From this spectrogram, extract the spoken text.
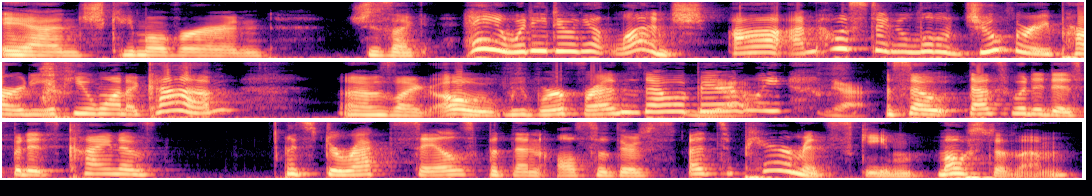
and she came over and she's like, "Hey, what are you doing at lunch? Uh, I'm hosting a little jewelry party. If you want to come." And I was like, "Oh, we're friends now, apparently." Yeah. So that's what it is, but it's kind of it's direct sales, but then also there's it's a pyramid scheme. Most of them,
